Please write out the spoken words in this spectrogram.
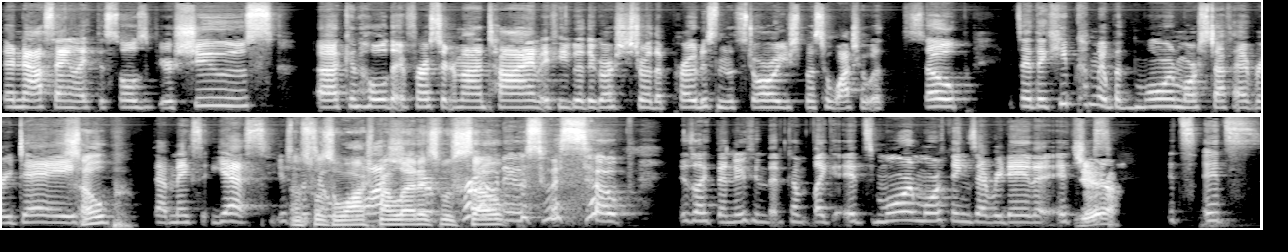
They're now saying like the soles of your shoes uh, can hold it for a certain amount of time. If you go to the grocery store, the produce in the store, you're supposed to wash it with soap. It's like they keep coming up with more and more stuff every day Soap? that makes it. Yes, you're I'm supposed to wash my lettuce with soap? Produce with soap is like the new thing that comes. Like it's more and more things every day that it's just Yeah. it's it's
